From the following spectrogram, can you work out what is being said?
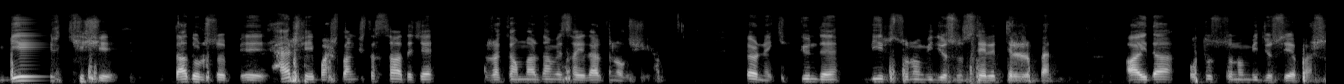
Bir kişi daha doğrusu e, her şey başlangıçta sadece rakamlardan ve sayılardan oluşuyor. Örnek günde bir sunum videosunu seyrettiririm ben. Ayda 30 sunum videosu yapar.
